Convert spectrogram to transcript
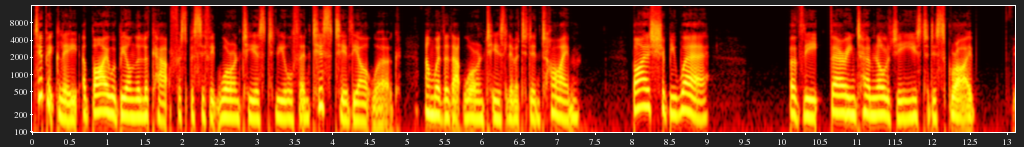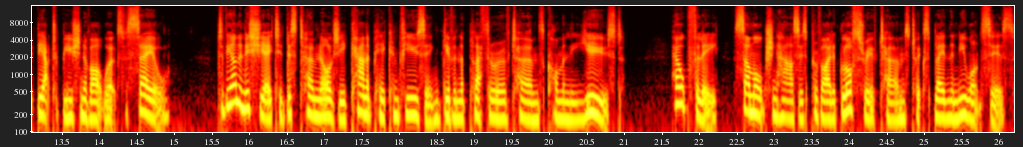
Typically, a buyer would be on the lookout for a specific warranty as to the authenticity of the artwork and whether that warranty is limited in time. Buyers should beware of the varying terminology used to describe the attribution of artworks for sale. To the uninitiated, this terminology can appear confusing given the plethora of terms commonly used. Helpfully, Some auction houses provide a glossary of terms to explain the nuances,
